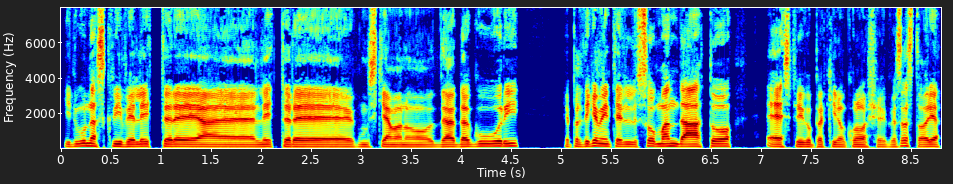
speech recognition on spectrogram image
in una scrive lettere, eh, lettere come si chiamano, da, d'auguri e praticamente il suo mandato è, spiego per chi non conosce questa storia,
